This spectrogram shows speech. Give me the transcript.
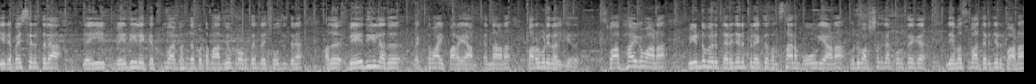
ഈ രമേശ് ചെന്നിത്തല ഈ വേദിയിലേക്ക് എത്തുന്നതുമായി ബന്ധപ്പെട്ട മാധ്യമപ്രവർത്തകന്റെ ചോദ്യത്തിന് അത് വേദിയിൽ അത് വ്യക്തമായി പറയാം എന്നാണ് മറുപടി നൽകിയത്. സ്വാഭാവികമാണ് വീണ്ടും ഒരു തെരഞ്ഞെടുപ്പിലേക്ക് സംസ്ഥാനം പോവുകയാണ്. ഒരു വർഷത്തിനപ്പുറത്തേക്ക് നിയമസഭാ തെരഞ്ഞെടുപ്പാണ്.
